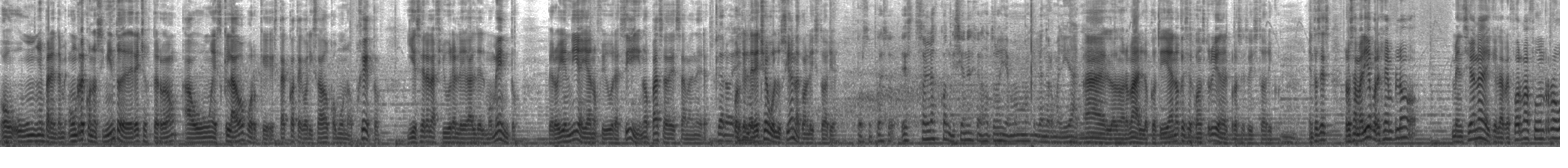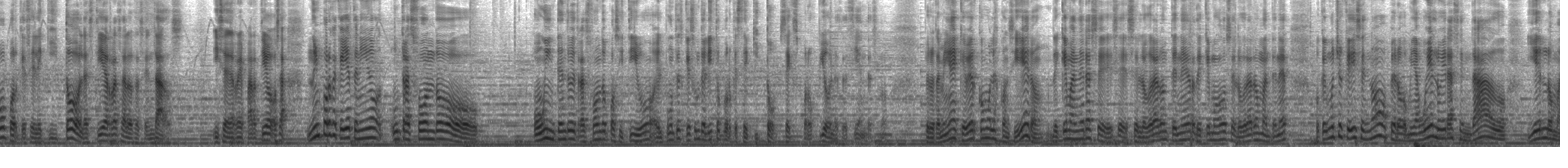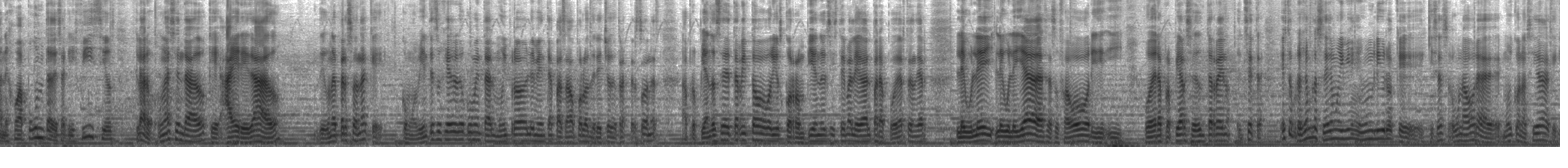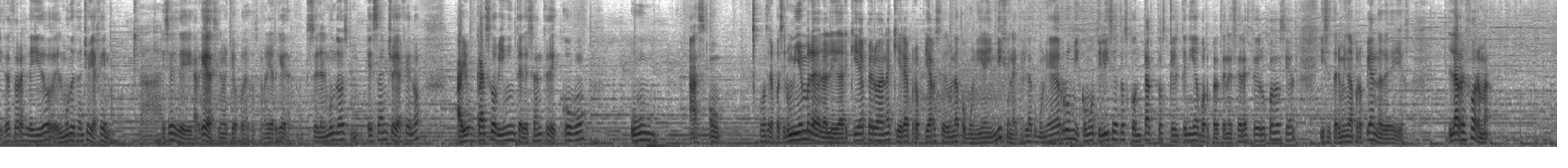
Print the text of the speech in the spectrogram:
o un emparentamiento, un reconocimiento de derechos, perdón, a un esclavo porque está categorizado como un objeto y esa era la figura legal del momento. Pero hoy en día ya no figura así, no pasa de esa manera. Claro, Porque el derecho evoluciona con la historia. Por supuesto, es, son las condiciones que nosotros llamamos la normalidad. ¿no? Ah, lo normal, lo cotidiano que se construye en el proceso histórico. Mm. Entonces, Rosa María, por ejemplo, menciona de que la reforma fue un robo porque se le quitó las tierras a los hacendados y se repartió. O sea, no importa que haya tenido un trasfondo o un intento de trasfondo positivo, el punto es que es un delito porque se quitó, se expropió las haciendas, ¿no? Pero también hay que ver cómo las consiguieron, de qué manera se, se- se lograron tener, de qué modo se lograron mantener. Porque hay muchos que dicen, no, pero mi abuelo era hacendado y él lo manejó a punta de sacrificios. Claro, un hacendado que ha heredado de una persona que, como bien te sugiere el documental, muy probablemente ha pasado por los derechos de otras personas, apropiándose de territorios, corrompiendo el sistema legal para poder tener leguleyadas a su favor y, poder apropiarse de un terreno, etc. Esto, por ejemplo, se ve muy bien en un libro que quizás, o una obra muy conocida que quizás habrás leído, El mundo es ancho y ajeno. Ese es de Argueda, si no me equivoco, de José María Argueda. Entonces, en el mundo es ancho y ajeno hay un caso bien interesante de cómo un, ¿cómo se le puede decir? un miembro de la oligarquía peruana quiere apropiarse de una comunidad indígena, que es la comunidad de Rumi, y cómo utiliza estos contactos que él tenía por pertenecer a este grupo social y se termina apropiando de ellos. La reforma,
